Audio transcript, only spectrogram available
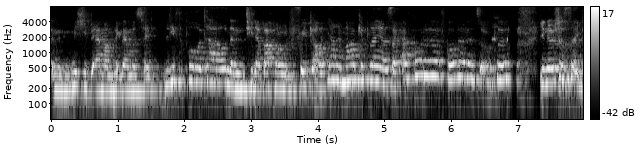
and Michi Beermann back then would say leave the ball down and Tina Bachmann would freak out yeah the market player I was like I've got it I've got it it's okay you know just like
